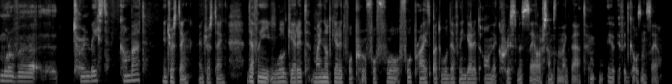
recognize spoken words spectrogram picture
more of a turn-based combat. Interesting, interesting. Definitely will get it. Might not get it for for full full price, but we'll definitely get it on a Christmas sale or something like that um, if it goes on sale.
